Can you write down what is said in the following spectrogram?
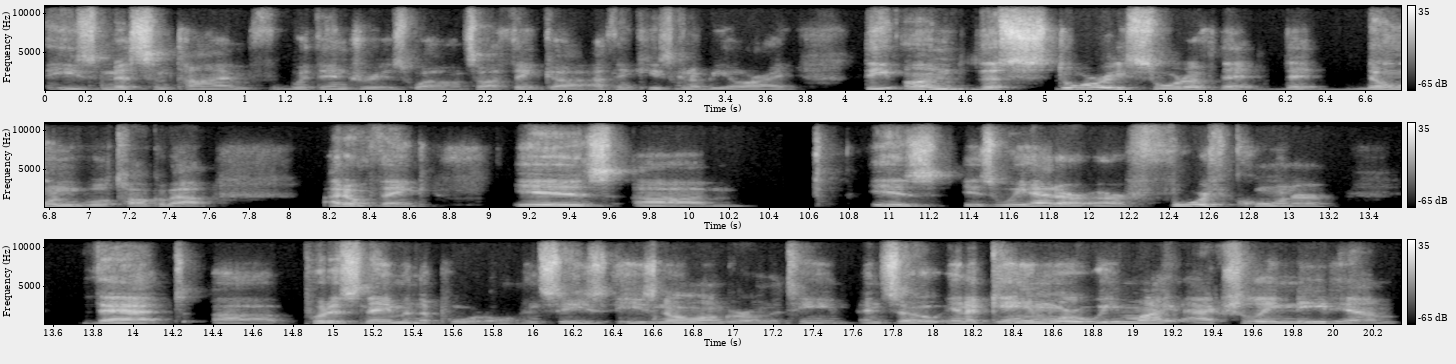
he's missed some time with injury as well, and so I think uh, I think he's going to be all right. The un the story sort of that that no one will talk about, I don't think, is um, is is we had our, our fourth corner that uh, put his name in the portal, and so he's he's no longer on the team, and so in a game where we might actually need him,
